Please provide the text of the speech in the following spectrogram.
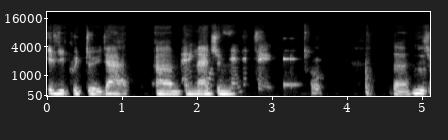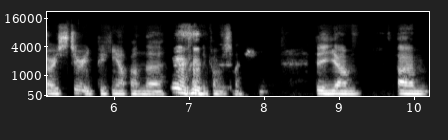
if you could do that um, imagine oh, the mm. sorry siri picking up on the, on the conversation the um, um,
